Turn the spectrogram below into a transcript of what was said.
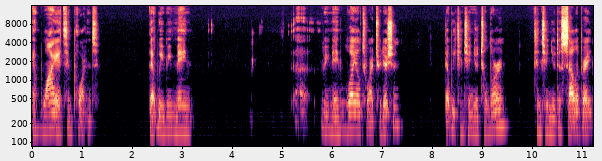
and why it's important that we remain uh, remain loyal to our tradition, that we continue to learn, continue to celebrate,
